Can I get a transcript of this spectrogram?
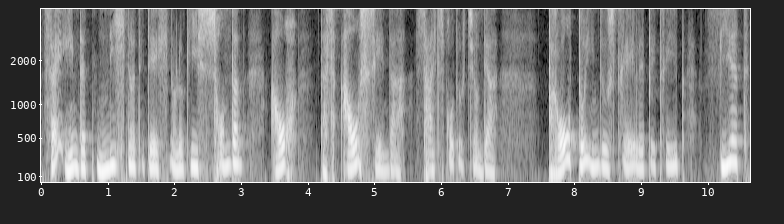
verändert nicht nur die Technologie, sondern auch das Aussehen der Salzproduktion. Der protoindustrielle Betrieb wird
